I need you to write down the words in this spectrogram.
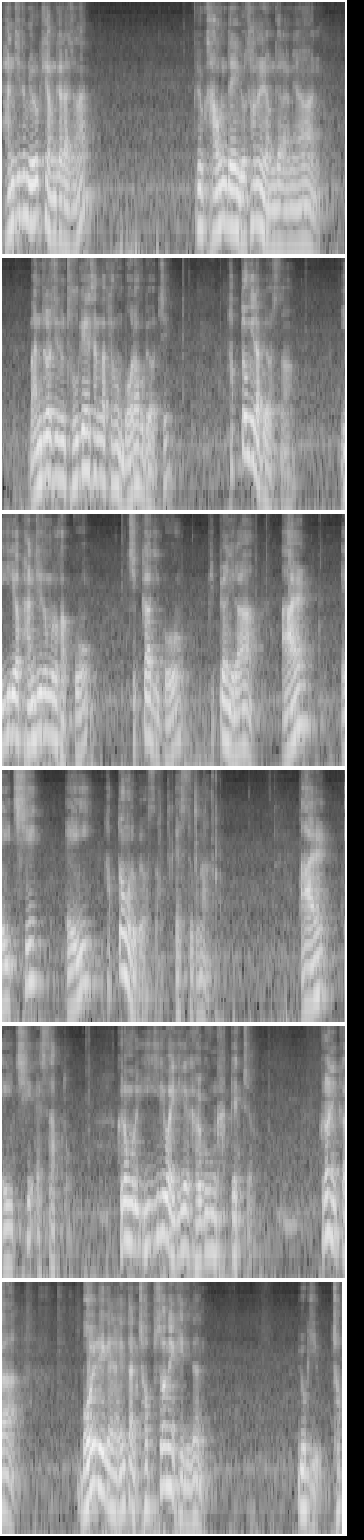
반지름 이렇게 연결하잖아? 그리고 가운데에 요 선을 연결하면 만들어지는 두 개의 삼각형은 뭐라고 배웠지? 합동이라 배웠어. 이 길이가 반지름으로 갖고 직각이고 빗변이라 R, H, A 합동으로 배웠어. S구나. R, H, S 합동. 그러므로 이 길이와 이 길이가 결국은 같겠죠. 그러니까 뭘 얘기하냐 일단 접선의 길이는 여기 접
